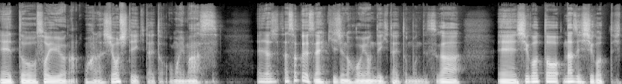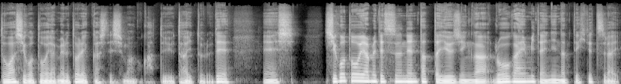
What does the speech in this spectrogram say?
えっ、と、そういうようなお話をしていきたいと思います。えーじゃ早速ですね、記事の方を読んでいきたいと思うんですが、えー仕事、なぜ仕事、人は仕事を辞めると劣化してしまうのかというタイトルで、えー仕事を辞めて数年経った友人が老害みたいになってきて辛い。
